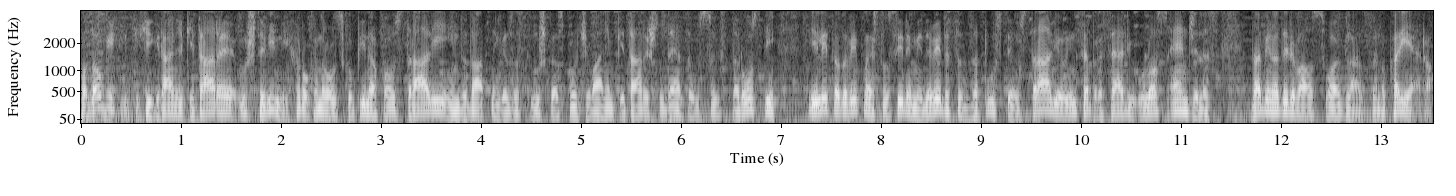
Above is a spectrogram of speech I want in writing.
Po dolgih letih igranja kitare v številnih rock'n'roll skupinah po Avstraliji in dodatnega zaslužka s poučevanjem kitare študentov vseh starosti, je leta 1997 zapustil Avstralijo in se preselil v Los Angeles, da bi nadaljeval svojo glasbeno kariero.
